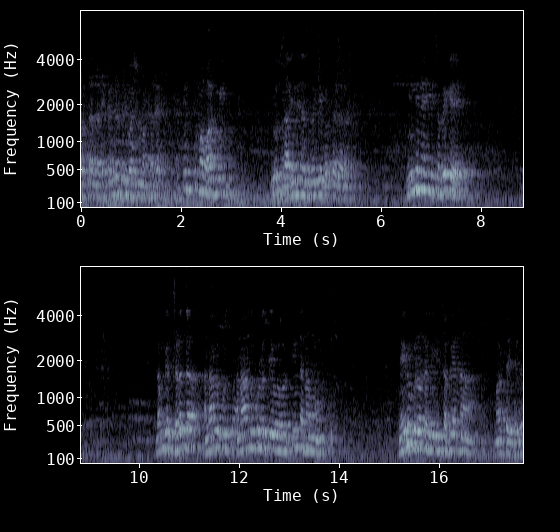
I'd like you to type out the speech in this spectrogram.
ಬರ್ತಾ ಇದ್ದಾರೆ. ಕನ್ನಡದಲ್ಲಿ ಭಾಷಣ ಮಾಡ್ತಾರೆ. ಅತ್ಯುತ್ತಮ ವಾಗ್ಮಿ, ಇವರು ಸಹ ಇಂದಿನ ಸಭೆಗೆ ಬರ್ತಾ ಇದ್ದಾರೆ. ಇಂದಿನ ಈ ಸಭೆಗೆ ನಮಗೆ ಸ್ಥಳದ ಅನಾನುಕೂಲ, ಅನಾನುಕೂಲತೆಯ ವತಿಯಿಂದ ನಾವು ನೆಹರು ಗ್ರೌಂಡಲ್ಲಿ ಈ ಸಭೆಯನ್ನು ಮಾಡ್ತಾ ಇದ್ದೇವೆ.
